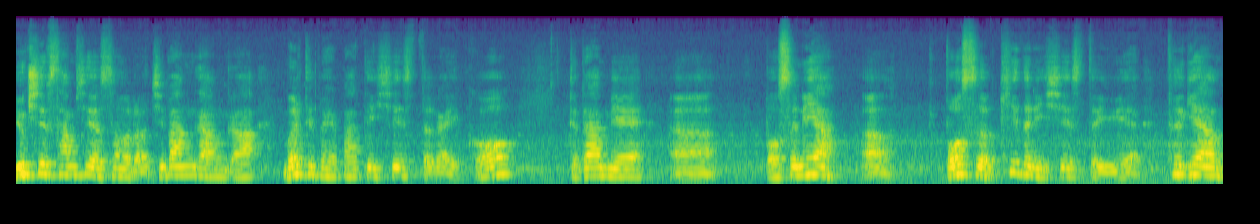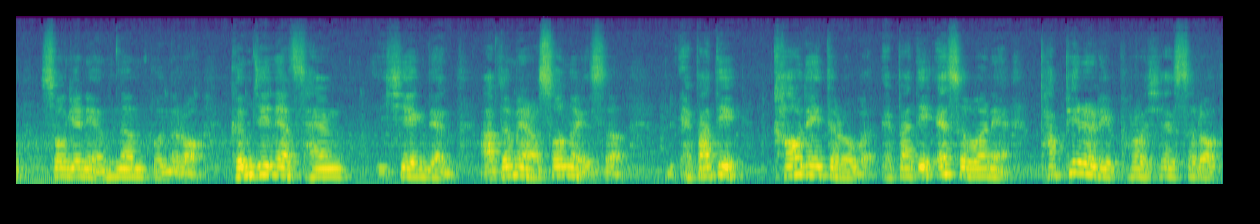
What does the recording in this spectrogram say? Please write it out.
63세 여성으로 지방간과 멀티플 헤파티시스트가 있고 그 다음에 어, 보스니아 어, 보스 키드니 시스트 위에 특이한 소견이 없는 분으로 금진에 사용 시행된 аб도미널 소노에서 헤파티 카우데이트 로브 헤파티 S1의 파피러리 프로세스로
